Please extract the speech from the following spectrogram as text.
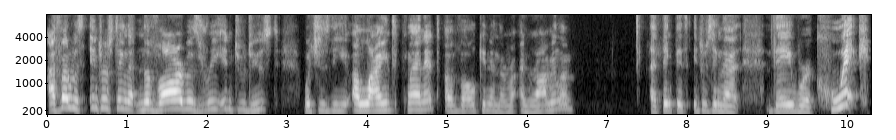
I thought it was interesting that Ni'Var was reintroduced, which is the alliance planet of Vulcan and, the, and Romulan. I think it's interesting that they were quick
